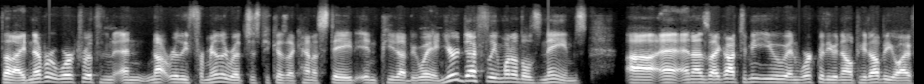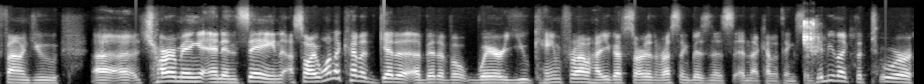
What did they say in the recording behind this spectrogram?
that I never worked with and, and not really familiar with just because I kind of stayed in PWA. And you're definitely one of those names uh, and, as I got to meet you and work with you in LPW, I found you uh, uh, charming and insane. So I want to kind of get a, a, bit of a where you came from, how you got started in the wrestling business, and that kind of thing. So give me like the tour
